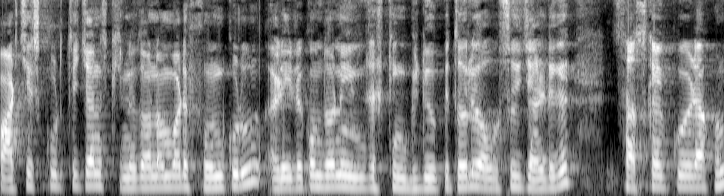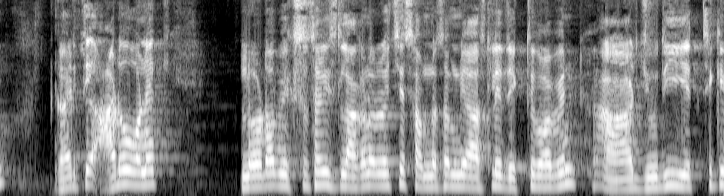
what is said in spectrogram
পারচেস করতে চান, স্ক্রিনে দেওয়া নাম্বারে ফোন করুন। আর এরকম ধরনের ইন্টারেস্টিং ভিডিও পেতে হলে অবশ্যই চ্যানেলটিকে সাবস্ক্রাইব করে রাখুন। গাড়িতে আরও অনেক লট অফ এক্সারসাইজ লাগানো রয়েছে, সামনাসামনি আসলে দেখতে পাবেন। আর যদি এর থেকে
